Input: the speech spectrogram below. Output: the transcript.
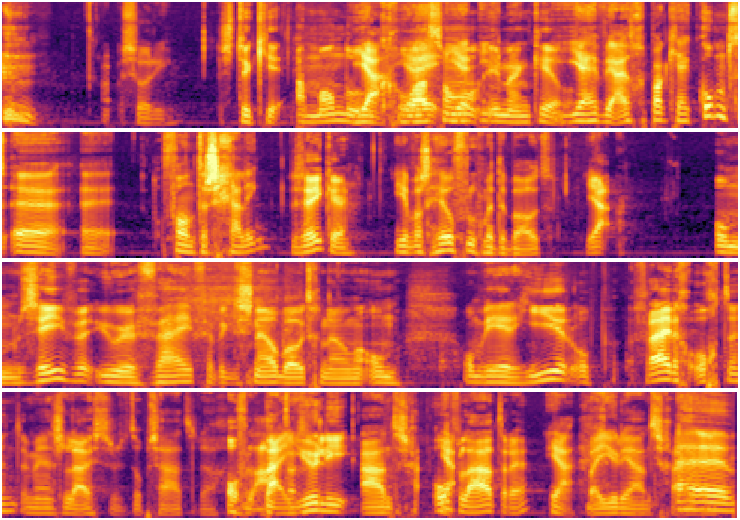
sorry, stukje amandel Ja, croissant jij- jij- in mijn keel. Jij hebt weer uitgepakt. Jij komt eh, eh, van Terschelling. Zeker. Je was heel vroeg met de boot. Ja. Om 7 uur 5 heb ik de snelboot genomen om, om weer hier op vrijdagochtend, en mensen luisteren het op zaterdag, Of later. bij jullie aan te schrijven. Of Ja. later, hè? Ja. Bij jullie aan te schrijven.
